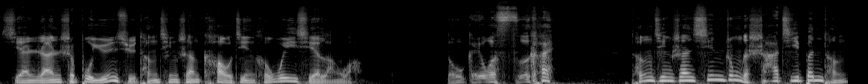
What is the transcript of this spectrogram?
显然是不允许藤青山靠近和威胁狼王。都给我死开！藤青山心中的杀机奔腾，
